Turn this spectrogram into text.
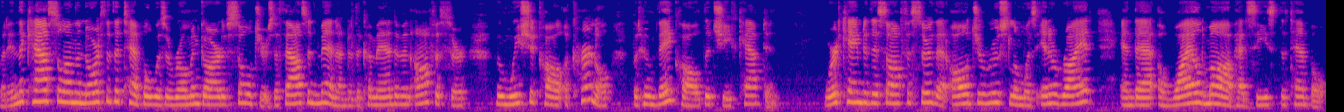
But in the castle on the north of the temple was a Roman guard of soldiers, a thousand men under the command of an officer whom we should call a colonel, but whom they called the chief captain. Word came to this officer that all Jerusalem was in a riot and that a wild mob had seized the temple.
